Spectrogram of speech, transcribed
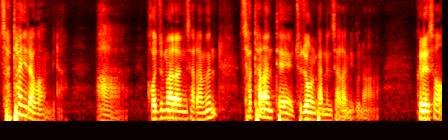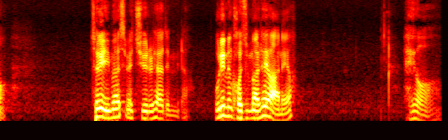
사탄이라고 합니다. 아, 거짓말하는 사람은 사탄한테 조종을 받는 사람이구나. 그래서 저희가 이 말씀에 주의를 해야 됩니다. 우리는 거짓말 해요, 안 해요? 해요.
